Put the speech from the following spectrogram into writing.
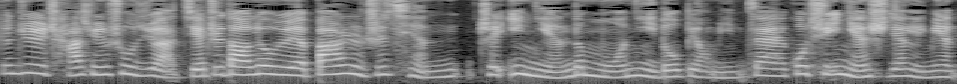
根据查询数据啊，截止到六月八日之前，这一年的模拟都表明，在过去一年时间里面，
